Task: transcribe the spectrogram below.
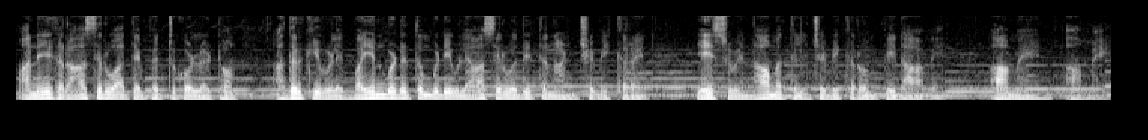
அநேகர் ஆசிர்வாதத்தை பெற்றுக்கொள்ளட்டும். அதற்கு இவளை பயன்படுத்தும்படி இவளை ஆசிர்வதித்து நான் ஜெபிக்கிறேன். இயேசுவின் நாமத்தில் ஜெபிக்கிறோம் பிதாவே. ஆமேன் ஆமேன்.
